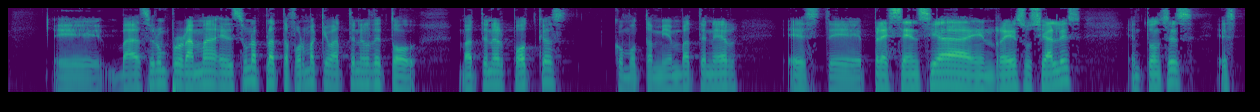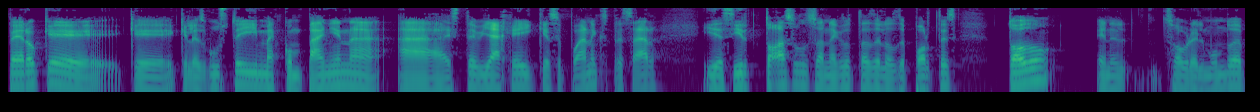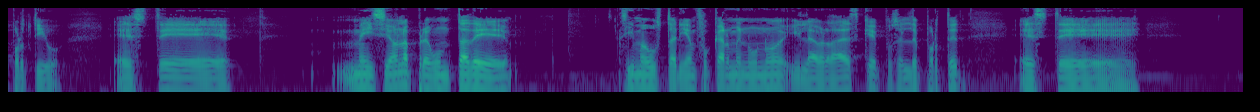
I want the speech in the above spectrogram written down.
eh, va a ser un programa, es una plataforma que va a tener de todo. Va a tener podcast, como también va a tener este, presencia en redes sociales. Entonces, espero que, que, les guste y me acompañen a, a, este viaje y que se puedan expresar y decir todas sus anécdotas de los deportes, todo en el, sobre el mundo deportivo. Este me hicieron la pregunta de sí me gustaría enfocarme en uno y la verdad es que pues el deporte este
